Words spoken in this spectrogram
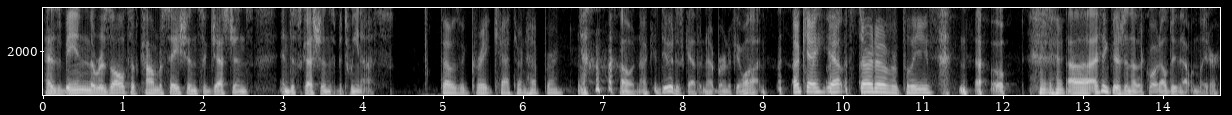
has been the result of conversation, suggestions, and discussions between us. That was a great Katharine Hepburn. oh, I could do it as Katharine Hepburn if you want. okay, yep. Start over, please. no. Uh, I think there's another quote. I'll do that one later.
